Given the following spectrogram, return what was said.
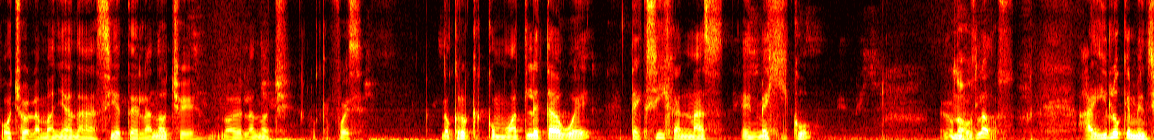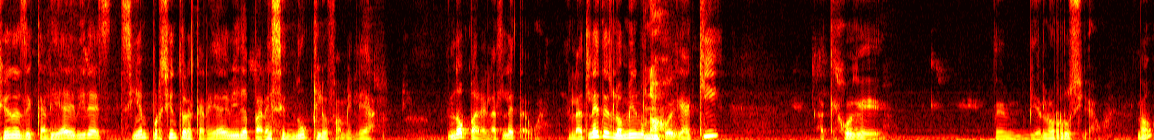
8 de la mañana a 7 de la noche, 9 de la noche, lo que fuese. No creo que como atleta, güey, te exijan más en México en No. otros lados. Ahí lo que mencionas de calidad de vida es 100% la calidad de vida para ese núcleo familiar. No para el atleta, güey. El atleta es lo mismo No. que juegue aquí a que juegue en Bielorrusia, güey, ¿no?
